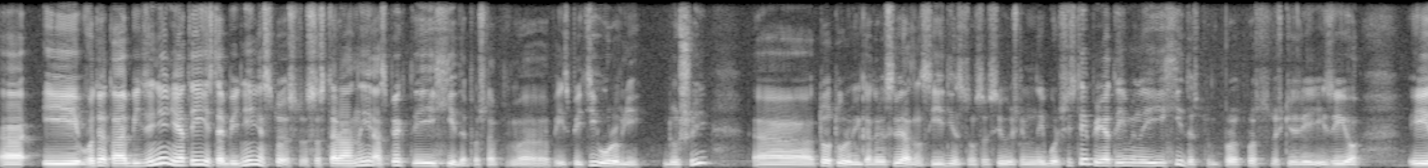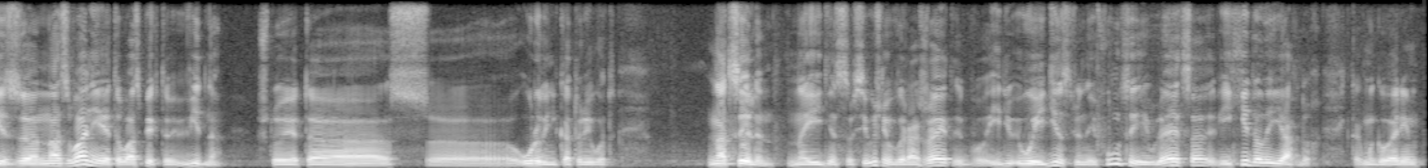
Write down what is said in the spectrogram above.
Э, и вот это объединение, это и есть объединение со стороны аспекта Ехида, потому что э, из пяти уровней души тот уровень, который связан с единством со Всевышним в наибольшей степени, это именно Ехида, просто с точки зрения из ее, из названия этого аспекта видно, что это уровень, который вот нацелен на единство Всевышнего, выражает, его единственной функцией является Ехидал и Яхдух, как мы говорим,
